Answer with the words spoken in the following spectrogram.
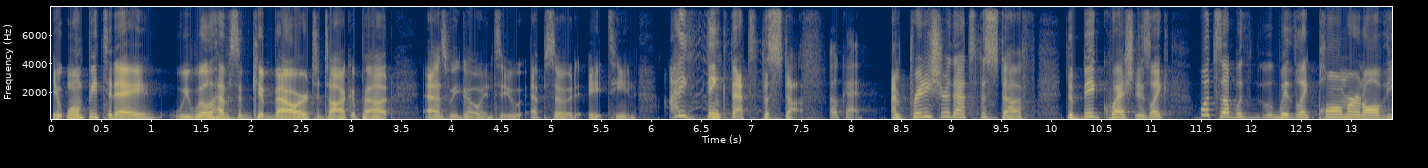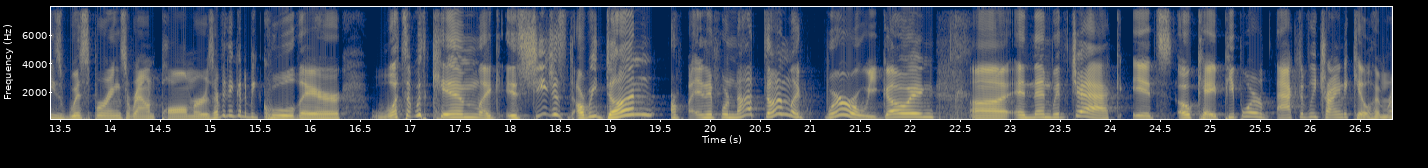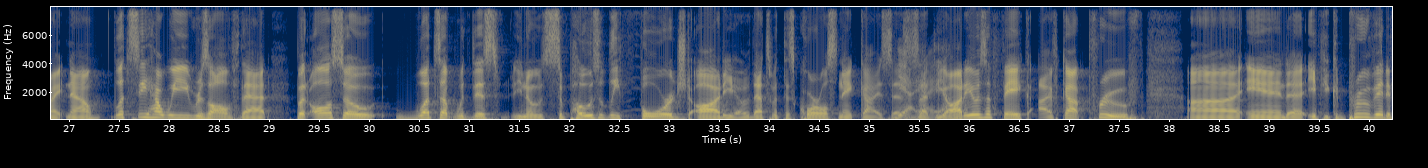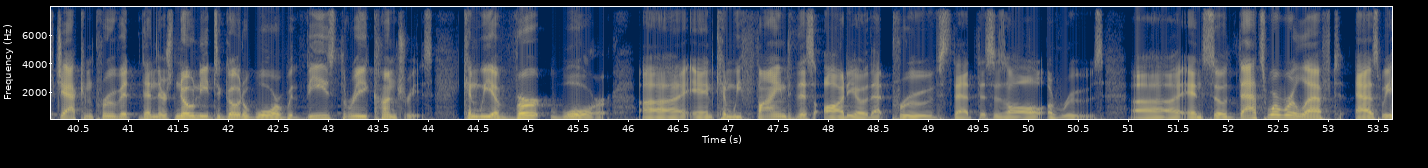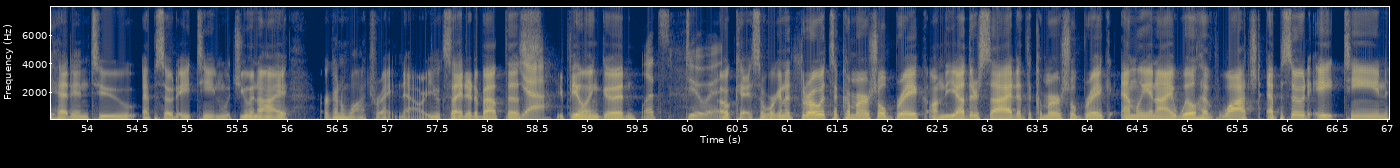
It won't be today. We will have some Kim Bauer to talk about as we go into episode 18. I think that's the stuff. Okay. I'm pretty sure that's the stuff. The big question is like, what's up with with like Palmer and all of these whisperings around Palmer? Is everything going to be cool there? What's up with Kim? Like, is she just? Are we done? Are, and if we're not done, like, where are we going? Uh, and then with Jack, it's okay. People are actively trying to kill him right now. Let's see how we resolve that. But also, what's up with this? You know, supposedly forged audio. That's what this coral snake guy says. Yeah, is yeah, that the audio is a fake? I've got proof. Uh, and uh, if you can prove it, if Jack can prove it, then there's no need to go to war with these three countries. Can we avert war? Uh, and can we find this audio that proves that this is all a ruse? Uh, and so that's where we're left as we head into episode 18, which you and I are going to watch right now. Are you excited about this? Yeah. You feeling good? Let's do it. Okay, so we're going to throw it to commercial break. On the other side of the commercial break, Emily and I will have watched episode 18,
